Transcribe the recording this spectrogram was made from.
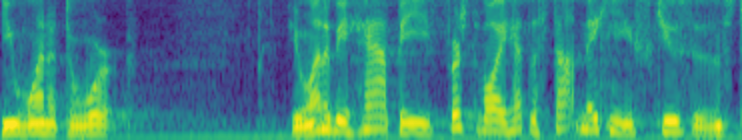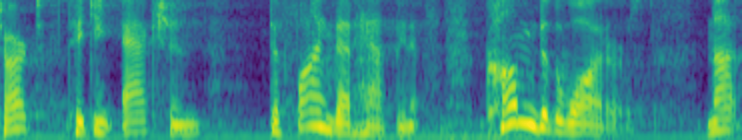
you want it to work. If you want to be happy, first of all, you have to stop making excuses and start taking action to find that happiness. Come to the waters, not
